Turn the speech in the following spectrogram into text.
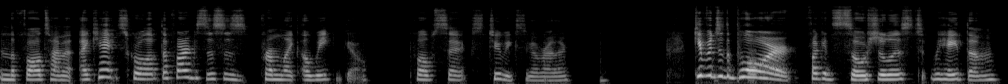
in the fall time. I can't scroll up that far because this is from like a week ago. 12-6. Two weeks ago, rather. Give it to the poor! Fucking socialist. We hate them.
